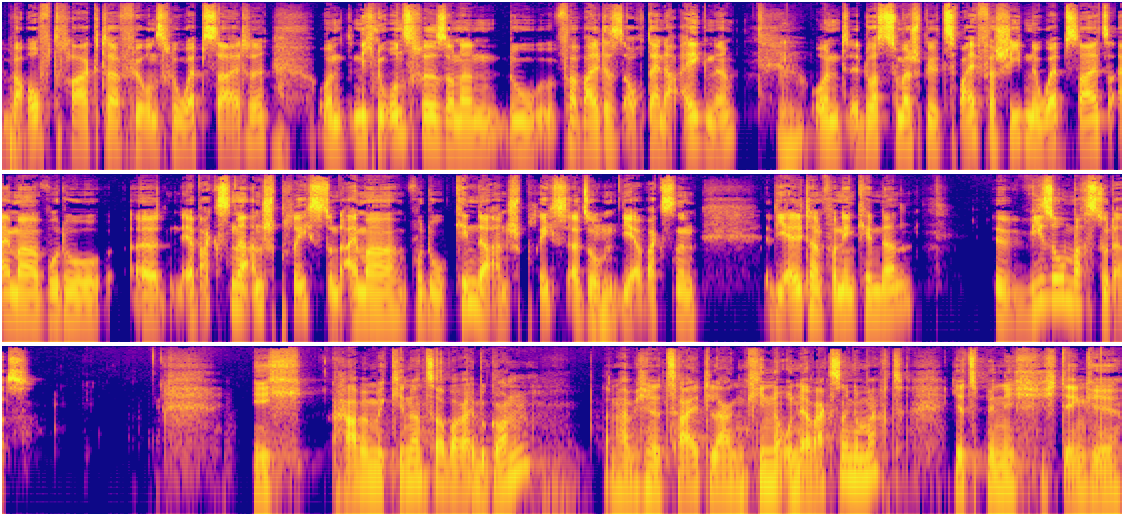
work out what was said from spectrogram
Beauftragter für unsere Webseite. Und nicht nur unsere, sondern du verwaltest auch deine eigene. Mhm. Und äh, du hast zum Beispiel zwei verschiedene Websites. Einmal, wo du äh, Erwachsene ansprichst und einmal, wo du Kinder ansprichst, also mhm. die Erwachsenen, die Eltern von den Kindern. Äh, wieso machst du das? Ich habe mit Kinderzauberei begonnen. Dann habe ich eine Zeit lang Kinder und Erwachsene gemacht. Jetzt bin ich, ich denke,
